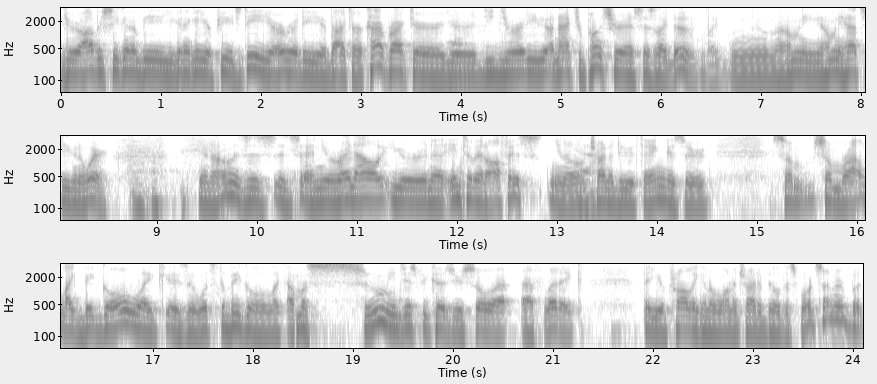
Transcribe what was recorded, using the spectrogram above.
You're obviously going to be you're going to get your PhD. You're already a doctor of chiropractor. You're you- you're already an acupuncturist. It's like, dude, like mm, how many how many hats are you going to wear? You know, is this is and you're right now you're in an intimate office. You know, Yeah. trying to do your thing. Is there some some route like big goal? Like, is it what's the big goal? Like, I'm assuming just because you're so a- athletic, that you're probably going to want to try to build a sports center. But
